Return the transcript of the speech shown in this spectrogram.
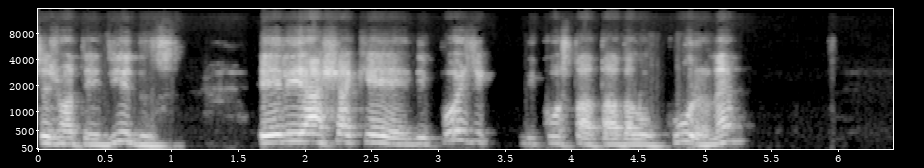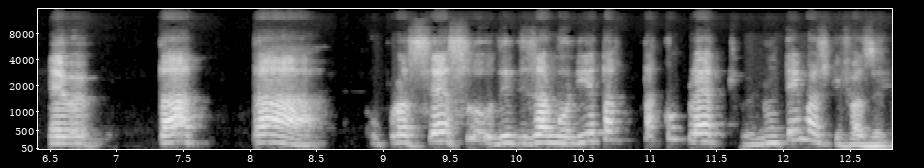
sejam atendidos, ele acha que depois de, de constatada a loucura, né, é, tá, tá, o processo de desarmonia está tá completo, não tem mais o que fazer.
